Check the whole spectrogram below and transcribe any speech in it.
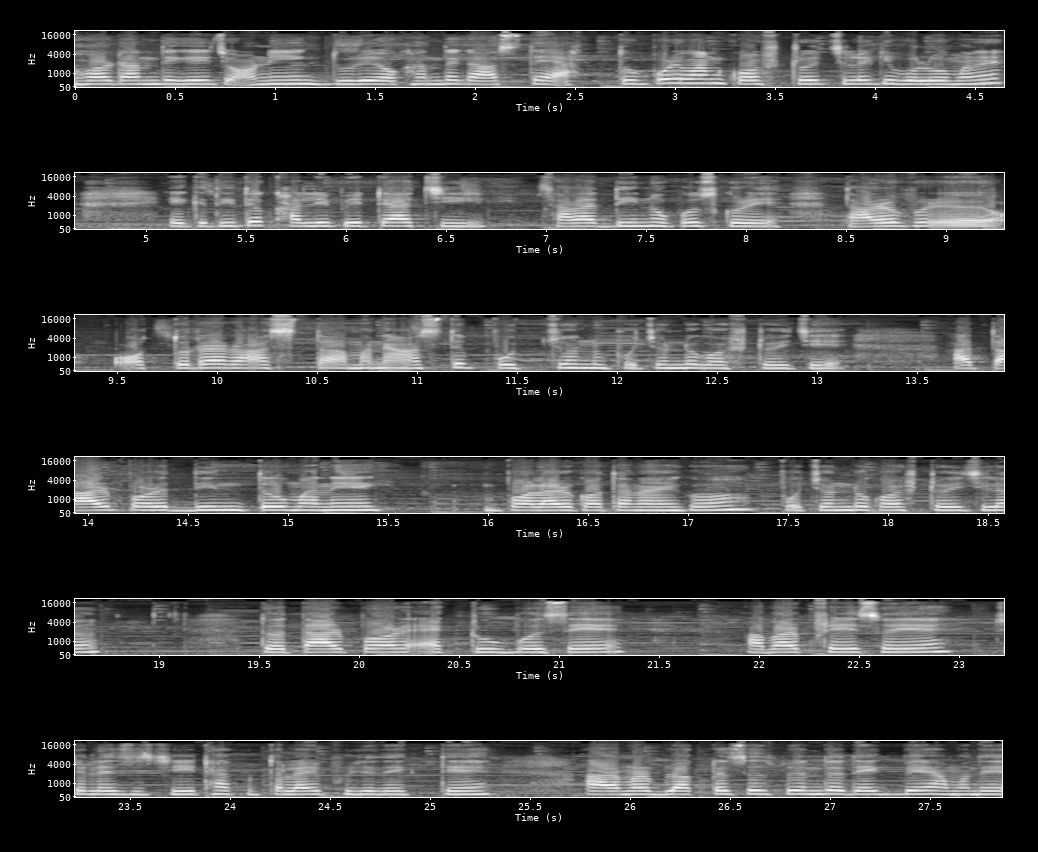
ঘর টানতে গিয়েছি অনেক দূরে ওখান থেকে আসতে এত পরিমাণ কষ্ট হচ্ছিল, কি বলব? মানে একেতেই তো খালি পেটে আছি, সারাদিন উপোস করে। তার উপরে অতটা রাস্তা মানে আসতে প্রচণ্ড প্রচণ্ড কষ্ট হয়েছে। আর তারপরের দিন তো মানে বলার কথা নয় গো প্রচণ্ড কষ্ট হয়েছিল। তো তারপর একটু বসে আবার ফ্রেশ হয়ে চলে এসেছি ঠাকুরতলায় পুজো দেখতে। আর আমার ব্লগটা শেষ পর্যন্ত দেখবে আমাদের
